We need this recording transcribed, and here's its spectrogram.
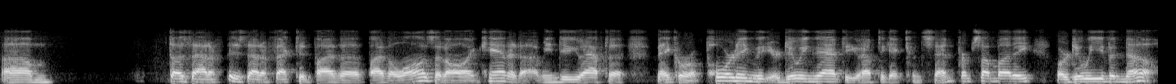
um, does that is that affected by the by the laws at all in Canada? I mean, do you have to make a reporting that you're doing that? Do you have to get consent from somebody, or do we even know?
